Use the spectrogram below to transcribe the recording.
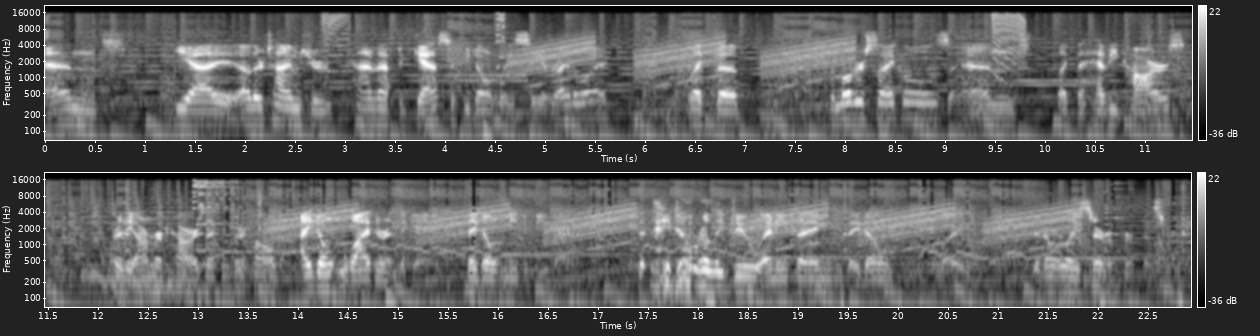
and yeah, other times you kind of have to guess if you don't really see it right away. Like the the motorcycles and like the heavy cars, or the armored cars I think they're called. I don't know why they're in the game. They don't need to be there. They don't really do anything. They don't like they don't really serve a purpose for me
